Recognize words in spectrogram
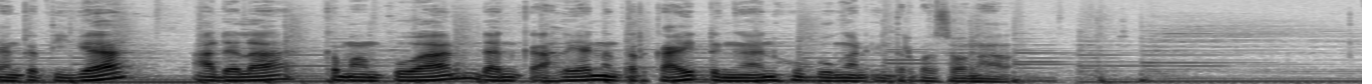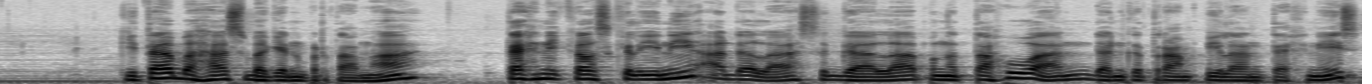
yang ketiga, adalah kemampuan dan keahlian yang terkait dengan hubungan interpersonal. Kita bahas bagian pertama. Technical skill ini adalah segala pengetahuan dan keterampilan teknis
